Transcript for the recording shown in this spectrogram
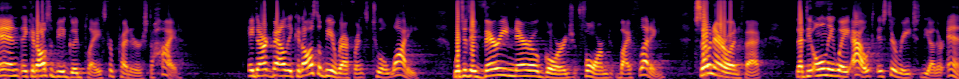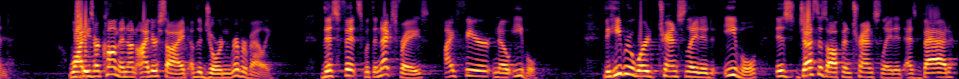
and they could also be a good place for predators to hide. A dark valley could also be a reference to a wadi, which is a very narrow gorge formed by flooding. So narrow, in fact, that the only way out is to reach the other end. Wadis are common on either side of the Jordan River Valley. This fits with the next phrase, I fear no evil. The Hebrew word translated evil is just as often translated as bad,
